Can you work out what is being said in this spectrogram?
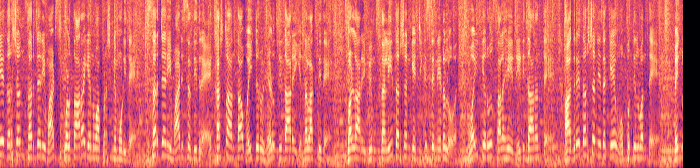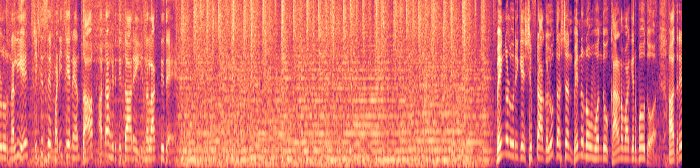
ನೋವಿಗೆ ದರ್ಶನ್ ಸರ್ಜರಿ ಮಾಡಿಸಿಕೊಳ್ತಾರಾ ಎನ್ನುವ ಪ್ರಶ್ನೆ ಮೂಡಿದೆ. ಸರ್ಜರಿ ಮಾಡಿಸದಿದ್ರೆ ಕಷ್ಟ ಅಂತ ವೈದ್ಯರು ಹೇಳುತ್ತಿದ್ದಾರೆ ಎನ್ನಲಾಗ್ತಿದೆ. ಬಳ್ಳಾರಿ ಬಿಮ್ಸ್ನಲ್ಲಿ ದರ್ಶನ್ಗೆ ಚಿಕಿತ್ಸೆ ನೀಡಲು ವೈದ್ಯರು ಸಲಹೆ ನೀಡಿದ್ದಾರಂತೆ. ಆದರೆ ದರ್ಶನ್ ಇದಕ್ಕೆ ಒಪ್ಪುತ್ತಿಲ್ವಂತೆ. ಬೆಂಗಳೂರಿನಲ್ಲಿಯೇ ಚಿಕಿತ್ಸೆ ಪಡಿತೇನೆ ಅಂತ ಹಠ ಹಿಡಿದಿದ್ದಾರೆ ಎನ್ನಲಾಗ್ತಿದೆ. ಬೆಂಗಳೂರಿಗೆ ಶಿಫ್ಟ್ ಆಗಲು ದರ್ಶನ್ ಬೆನ್ನು ನೋವು ಒಂದು ಕಾರಣವಾಗಿರಬಹುದು ಆದರೆ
